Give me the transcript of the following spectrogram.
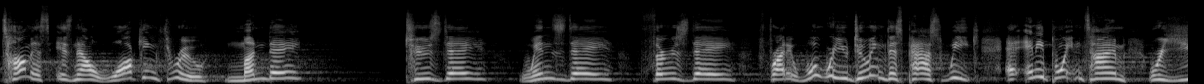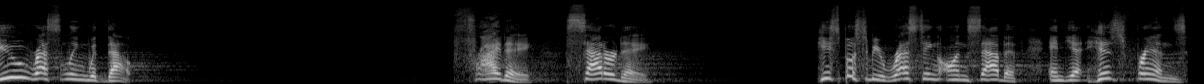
Thomas is now walking through Monday, Tuesday, Wednesday, Thursday, Friday. What were you doing this past week? At any point in time, were you wrestling with doubt? Friday, Saturday, He's supposed to be resting on Sabbath, and yet his friends,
